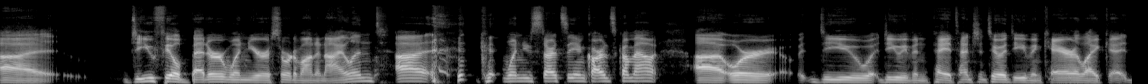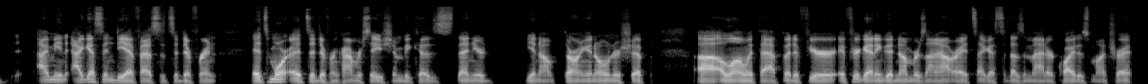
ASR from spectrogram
Uh, do you feel better when you're sort of on an island uh, when you start seeing cards come out, uh, or do you do you even pay attention to it? Do you even care? Like, uh, I mean, I guess in DFS it's a different, it's more, it's a different conversation because then you're you know throwing in ownership uh, along with that. But if you're if you're getting good numbers on outrights, I guess it doesn't matter quite as much, right?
